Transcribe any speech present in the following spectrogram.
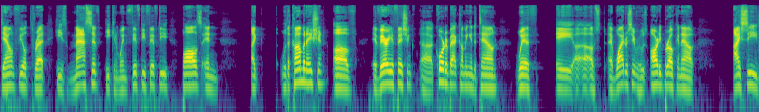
downfield threat. He's massive. He can win 50-50 balls and like with a combination of a very efficient uh, quarterback coming into town with a, a, a, wide receiver who's already broken out, I see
